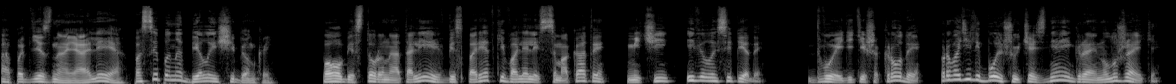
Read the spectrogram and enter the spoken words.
а подъездная аллея посыпана белой щебенкой. По обе стороны от аллеи в беспорядке валялись самокаты, мечи и велосипеды. Двое детишек Роды проводили большую часть дня, играя на лужайке,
